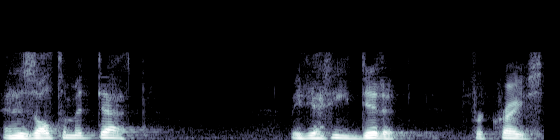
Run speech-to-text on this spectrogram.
and his ultimate death. But yet he did it for Christ.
